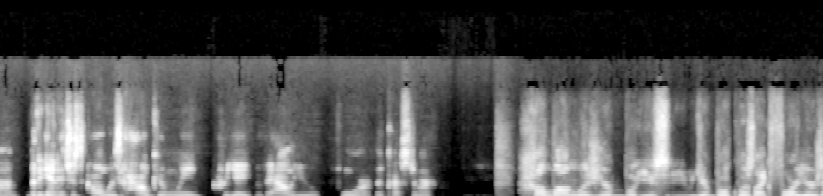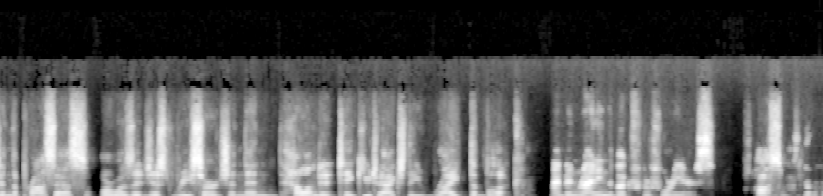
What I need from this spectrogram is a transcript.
Um, but again, it's just always how can we create value for the customer? how long was your book you your book was like 4 years in the process or was it just research and then how long did it take you to actually write the book I've been writing the book for four years. Awesome So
